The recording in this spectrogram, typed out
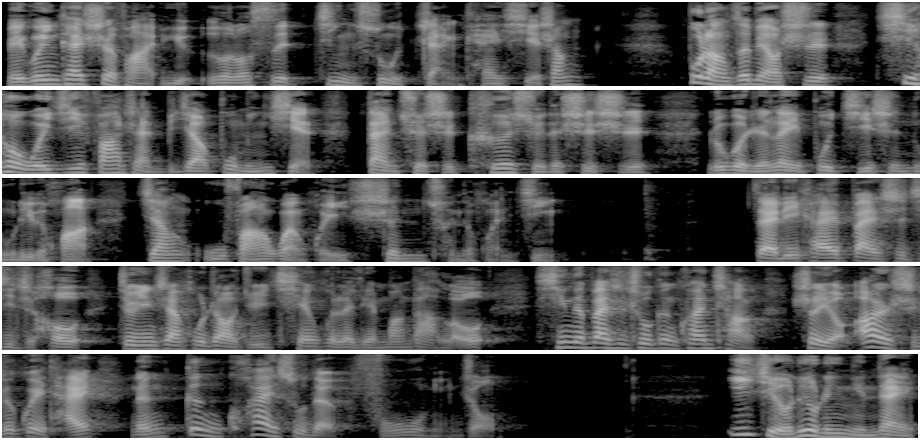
美国应该设法与俄罗斯尽速展开协商。布朗则表示，气候危机发展比较不明显，但却是科学的事实。如果人类不及时努力的话，将无法挽回生存的环境。在离开半世纪之后，旧金山护照局迁回了联邦大楼。新的办事处更宽敞，设有二十个柜台，能更快速地服务民众。一九六零年代，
